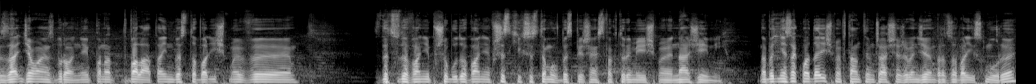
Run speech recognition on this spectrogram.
za- działań zbrojnych, ponad dwa lata, inwestowaliśmy w zdecydowanie przebudowanie wszystkich systemów bezpieczeństwa, które mieliśmy na ziemi. Nawet nie zakładaliśmy w tamtym czasie, że będziemy pracowali z chmury,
